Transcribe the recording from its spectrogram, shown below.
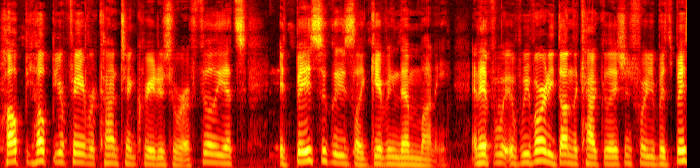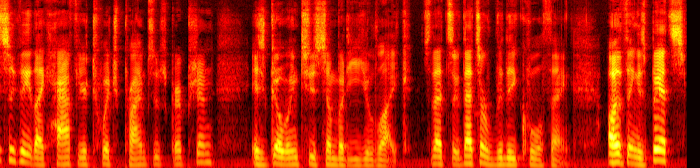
help help your favorite content creators who are affiliates. It basically is like giving them money. And if, we, if we've already done the calculations for you, but it's basically like half your Twitch Prime subscription is going to somebody you like. So that's a, that's a really cool thing. Other thing is bits.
